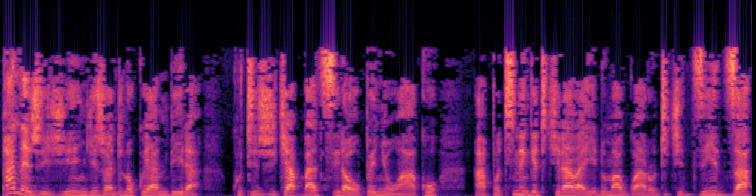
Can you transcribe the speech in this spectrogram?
pane zvizhinji zvandinokuyambira kuti zvichabatsira upenyu hwako apo tinenge tichirava hedu magwaro tichidzidza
